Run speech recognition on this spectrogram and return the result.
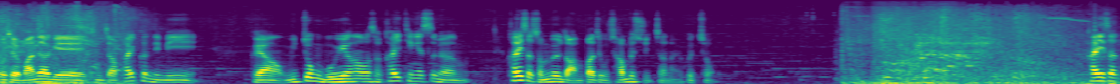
보세요. 만약에 진짜 파이크님이 그냥 위쪽 무빙하면서 카이팅 했으면 카이사 전멸도 안 빠지고 잡을 수 있잖아요. 그쵸? 카이사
